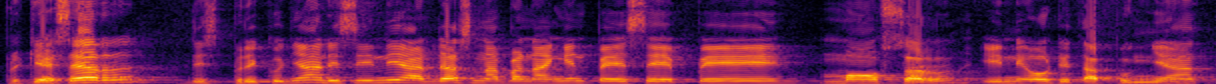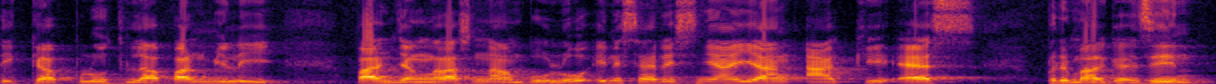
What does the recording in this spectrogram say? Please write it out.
Bergeser di berikutnya di sini ada senapan angin PCP Moser. Ini OD tabungnya 38 mili, panjang laras 60. Ini serisnya yang AGS bermagazin.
